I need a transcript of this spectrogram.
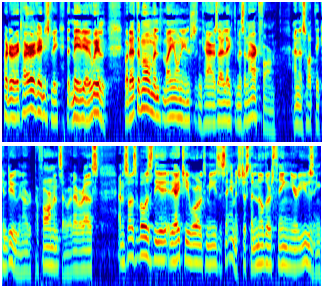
when I retire eventually, that maybe I will. But at the moment, my only interest in cars, I like them as an art form and as what they can do, you know, performance or whatever else. And so I suppose the the IT world to me is the same. It's just another thing you're using.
